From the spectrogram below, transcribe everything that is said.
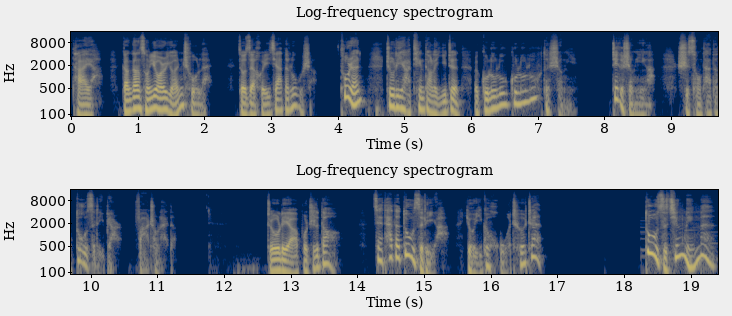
她呀，刚刚从幼儿园出来，走在回家的路上，突然，茱莉亚听到了一阵咕噜噜、咕噜噜的声音。这个声音啊，是从她的肚子里边发出来的。茱莉亚不知道，在她的肚子里啊，有一个火车站。肚子精灵们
